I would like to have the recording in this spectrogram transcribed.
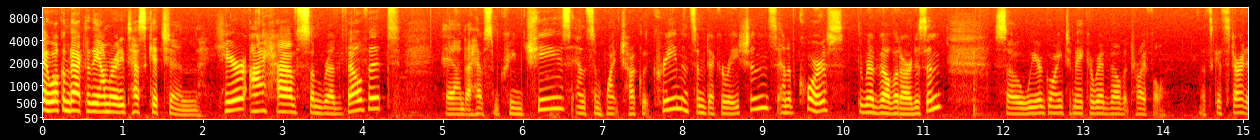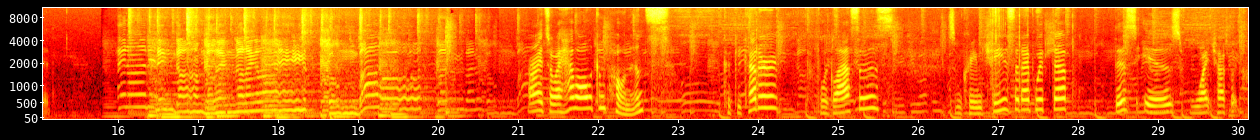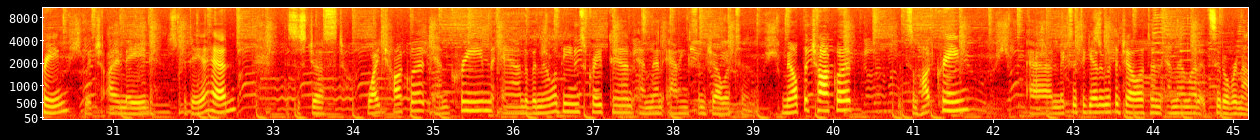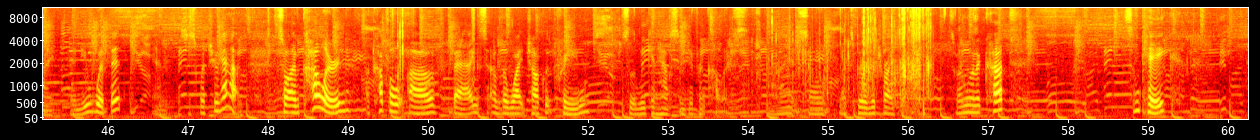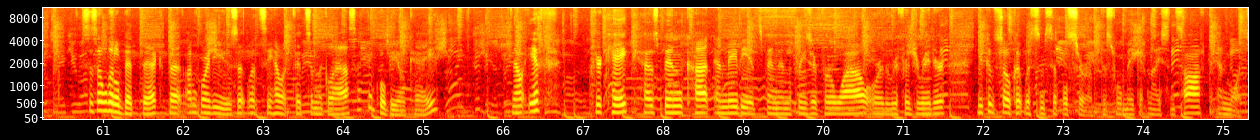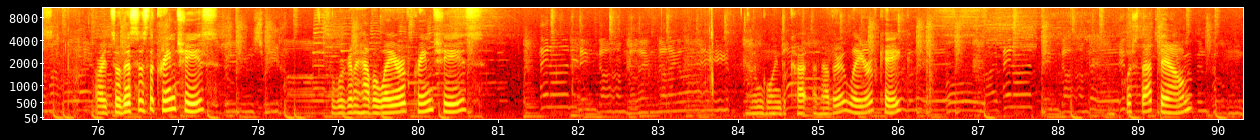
Hi, welcome back to the Amoretti Test Kitchen. Here I have some red velvet and I have some cream cheese and some white chocolate cream and some decorations and of course the red velvet artisan. So we are going to make a red velvet trifle. Let's get started. All right, so I have all the components. Cookie cutter, a couple of glasses, some cream cheese that I've whipped up, this is white chocolate cream, which I made a day ahead. This is just white chocolate and cream and a vanilla bean scraped in and then adding some gelatin. Melt the chocolate with some hot cream and mix it together with the gelatin and then let it sit overnight. Then you whip it and this is what you have. So I've colored a couple of bags of the white chocolate cream so that we can have some different colors. All right, so let's build the trifle. So I'm going to cut some cake. This is a little bit thick, but I'm going to use it. Let's see how it fits in the glass. I think we'll be okay. Now, if your cake has been cut and maybe it's been in the freezer for a while or the refrigerator, you can soak it with some simple syrup. This will make it nice and soft and moist. All right, so this is the cream cheese. So we're gonna have a layer of cream cheese. And I'm going to cut another layer of cake push that down.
